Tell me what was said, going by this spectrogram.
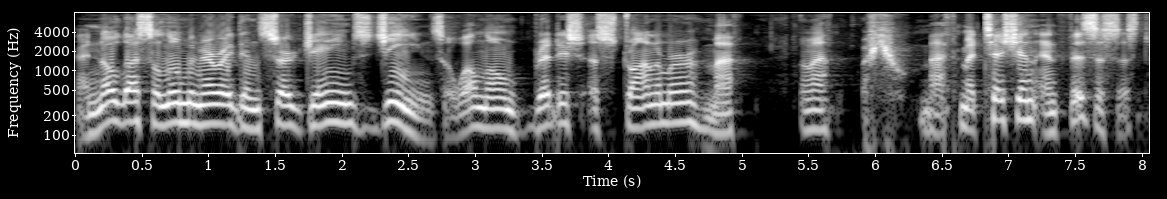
And no less a luminary than Sir James Jeans, a well known British astronomer, math, math, mathematician, and physicist,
